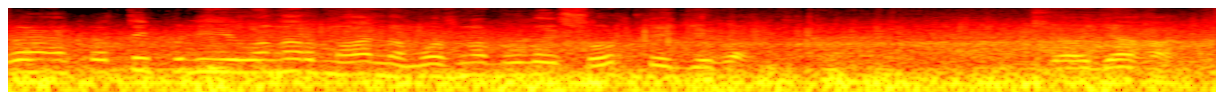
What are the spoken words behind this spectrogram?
Да, потепліло нормально, можна було і шорти одягати. Чи одягати.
